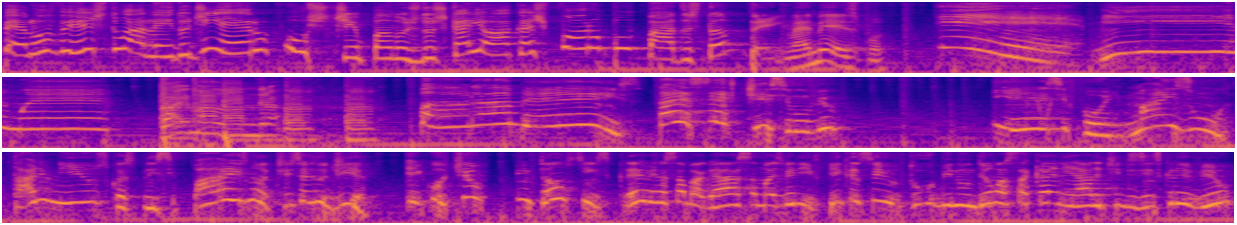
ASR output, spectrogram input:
pelo visto, além do dinheiro, os tímpanos dos cariocas foram poupados também, não é mesmo? É, mesmo é. Vai malandra. Parabéns! Tá é certíssimo, viu? E esse foi mais um Otário News com as principais notícias do dia. E curtiu? Então se inscreve nessa bagaça, mas verifica se o YouTube não deu uma sacaneada e te desinscreveu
